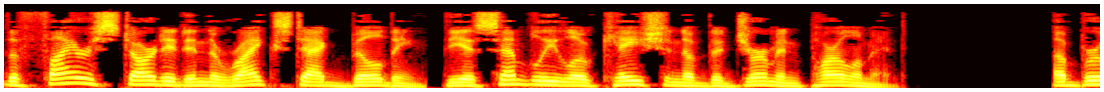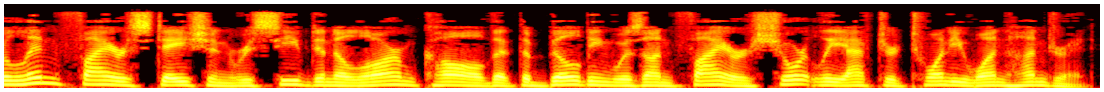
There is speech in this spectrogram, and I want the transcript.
The fire started in the Reichstag building, the assembly location of the German parliament. A Berlin fire station received an alarm call that the building was on fire shortly after 2100.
